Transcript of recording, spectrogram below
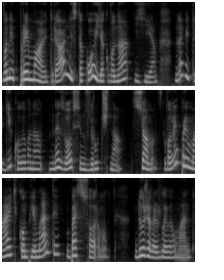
Вони приймають реальність такою, як вона є, навіть тоді, коли вона не зовсім зручна. Сьоме, вони приймають компліменти без сорому. Дуже важливий момент.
